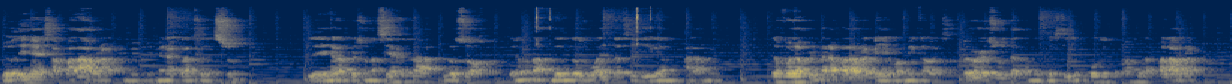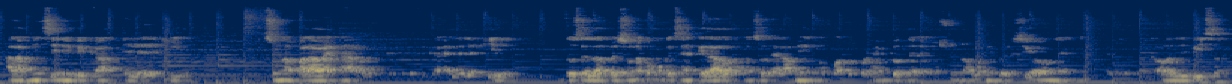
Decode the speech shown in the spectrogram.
Yo dije esa palabra en mi primera clase de Zoom. Le dije a la persona, cierren los ojos, den, una, den dos vueltas y digan Alamin esa fue la primera palabra que llegó a mi cabeza. Pero resulta, cuando investigué un poquito más de la palabra, Alamin significa el elegido. Es una palabra en árabe que significa el elegido. Entonces las personas como que se han quedado con eso de Alamin. Cuando, por ejemplo, tenemos una buena inversión en, mercado de divisas,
